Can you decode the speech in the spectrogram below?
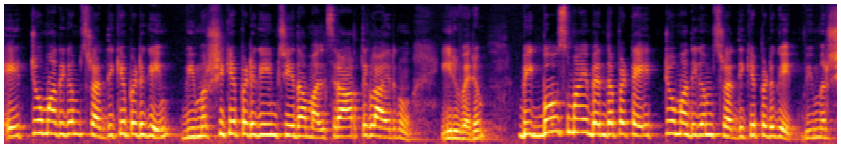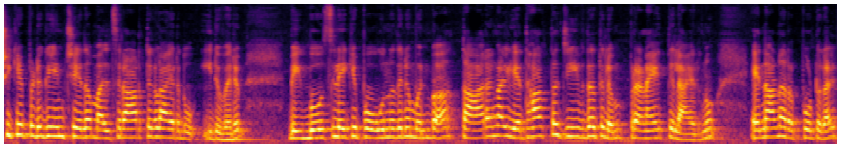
ഏറ്റവും അധികം ശ്രദ്ധിക്കപ്പെടുകയും വിമർശിക്കപ്പെടുകയും ചെയ്ത മത്സരാർത്ഥികളായിരുന്നു ഇരുവരും. ബിഗ് ബോസുമായി ബന്ധപ്പെട്ട ഏറ്റവും അധികം ശ്രദ്ധിക്കപ്പെടുകയും വിമർശിക്കപ്പെടുകയും ചെയ്ത മത്സരാർത്ഥികളായിരുന്നു ഇരുവരും. ബിഗ് ബോസിലേക്ക് പോകുന്നതിന് മുൻപ് താരങ്ങൾ യഥാർത്ഥ ജീവിതത്തിലും പ്രണയത്തിലായിരുന്നു എന്നാണ് റിപ്പോർട്ടുകൾ.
